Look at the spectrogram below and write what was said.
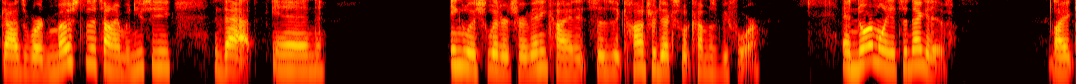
God's word most of the time when you see that in English literature of any kind, it says it contradicts what comes before. And normally it's a negative. Like,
